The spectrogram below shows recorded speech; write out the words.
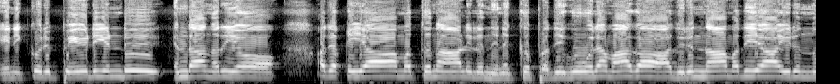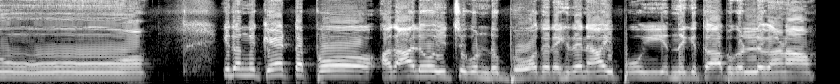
എനിക്കൊരു പേടിയുണ്ട്. എന്താണെന്നറിയോ? അത് കിയാമത്ത് നാളിൽ നിനക്ക് പ്രതികൂലമാകാതിരുന്നാ മതിയായിരുന്നു. ഇതങ്ങ് കേട്ടപ്പോ അത് ആലോചിച്ചുകൊണ്ട് ബോധരഹിതനായി പോയി എന്ന് കിതാബുകളിൽ കാണാം.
